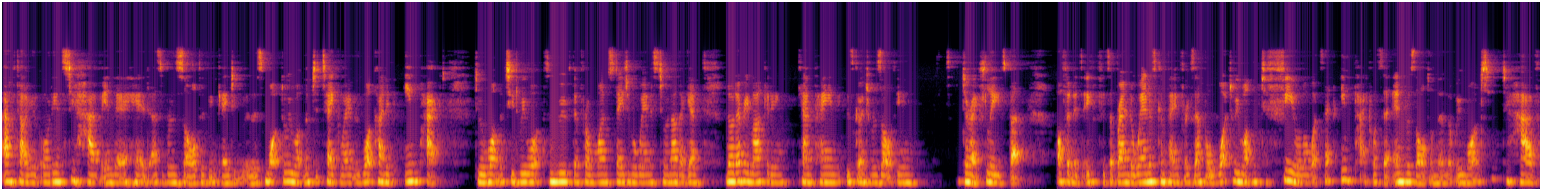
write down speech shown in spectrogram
our target audience to have in their head as a result of engaging with us? What do we want them to take away with? What kind of impact do we want them to? Do we want to move them from one stage of awareness to another? Again, not every marketing campaign is going to result in direct leads, but often it's, if it's a brand awareness campaign, for example, what do we want them to feel or what's that impact? What's that end result on them that we want to have?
